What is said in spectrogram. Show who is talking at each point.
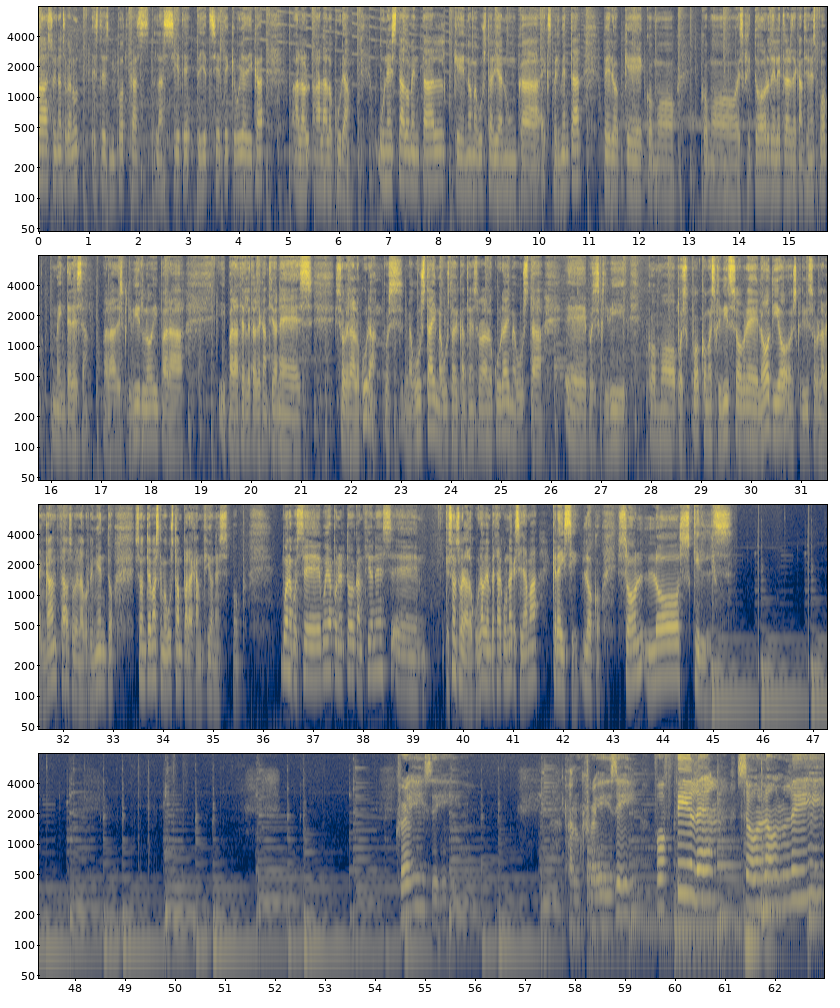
Speaker 1: Hola, soy Nacho Canut. Este es mi podcast Las 7 de Jet 7 que voy a dedicar a la, a la locura. Un estado mental que no me gustaría nunca experimentar, pero que como como escritor de letras de canciones pop me interesa para describirlo y para, y para hacer letras de canciones sobre la locura. Pues me gusta y me gusta oír canciones sobre la locura y me gusta eh, pues escribir como, pues, como escribir sobre el odio o escribir sobre la venganza o sobre el aburrimiento. Son temas que me gustan para canciones pop. Bueno, pues eh, voy a poner todo canciones eh, que son sobre la locura. Voy a empezar con una que se llama Crazy, loco. Son los Kills.
Speaker 2: Crazy. I'm crazy for feeling so lonely.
